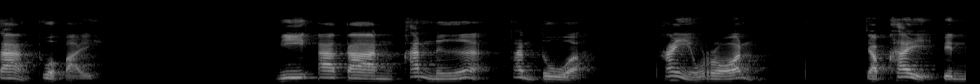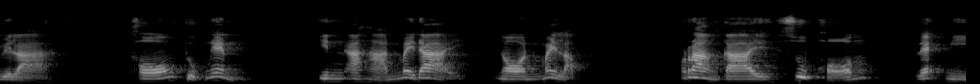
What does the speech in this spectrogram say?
สร้างทั่วไป มีอาการขั้นเนื้อ ขั้นตัว ให้ร้อน จับไข้เป็นเวลา ท้องจุกแน่น กินอาหารไม่ได้ นอนไม่หลับ ร่างกายสู้ผอม และมี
